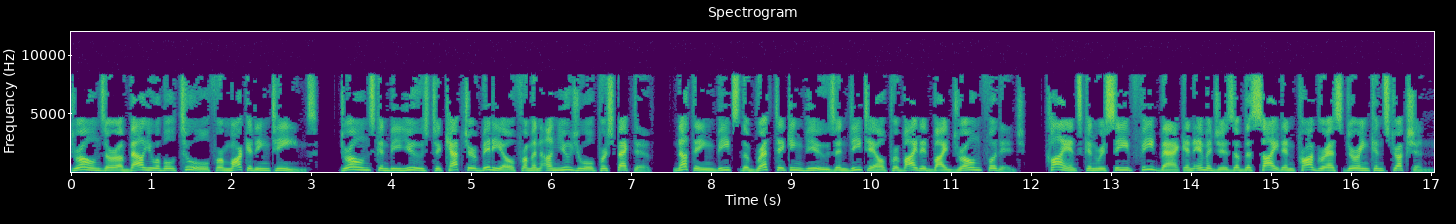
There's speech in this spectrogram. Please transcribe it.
Drones are a valuable tool for marketing teams. Drones can be used to capture video from an unusual perspective. Nothing beats the breathtaking views and detail provided by drone footage. Clients can receive feedback and images of the site and progress during construction.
